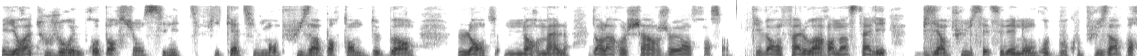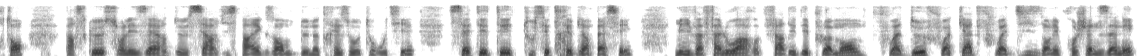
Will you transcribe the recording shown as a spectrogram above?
Mais il y aura toujours une proportion significativement plus importante de bornes lente, normale dans la recharge en France. Il va en falloir en installer bien plus et c'est des nombres beaucoup plus importants parce que sur les aires de service, par exemple, de notre réseau autoroutier, cet été, tout s'est très bien passé, mais il va falloir faire des déploiements x2, x4, x10 dans les prochaines années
